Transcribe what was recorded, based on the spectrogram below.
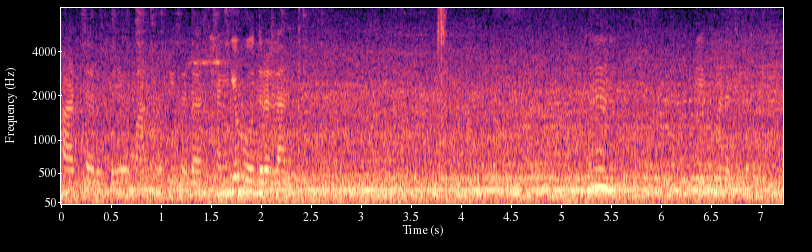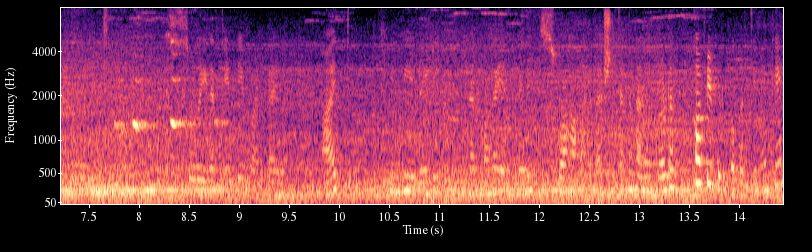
ಹಾಡ್ತಾ ಇರುತ್ತೆ. ಮಾಡ್ಕೊಟ್ಟಿಲ್ಲ ಮಾಡ್ಕೊಟ್ಟಿಲ್ಲಲ್ಲ ಹಾಗೆ ಹೋದ್ರಲ್ಲ ಅಂತ. ಹ್ಞೂ ಏನು ಮಾಡೋದಿಲ್ಲ. ಸೊ ಈಗ ತಿಂಡಿ ಮಾಡ್ತಾ ಇಲ್ಲ ಆಯಿತು. ತಿಂಡಿ ರೆಡಿ ನನ್ನ ಮಗ ಎಲ್ಲಿ ಸ್ವಾಹ ಅಷ್ಟು ತನಕ ನಾನು ದೊಡ್ಡ ಕಾಫಿ ಬಿಟ್ಕೊಬರ್ತೀನಿ ಓಕೆ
